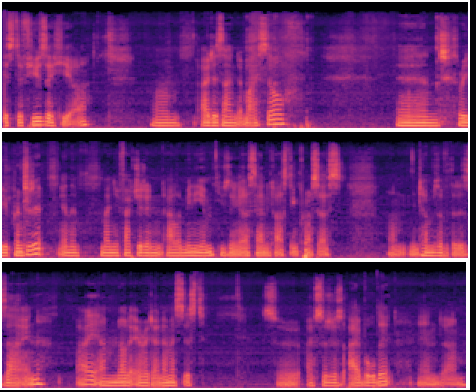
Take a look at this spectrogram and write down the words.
This diffuser here, um, I designed it myself and 3D printed it and then manufactured in aluminium using a sand casting process. Um, in terms of the design, I am not an aerodynamicist, so I of just eyeballed it and um,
